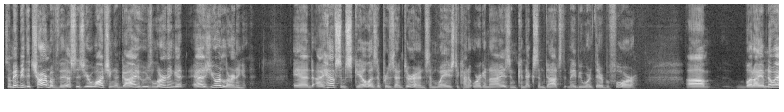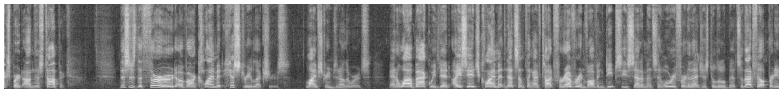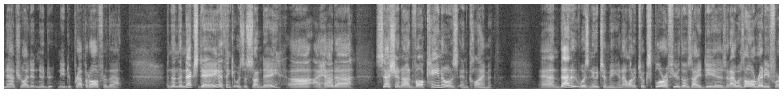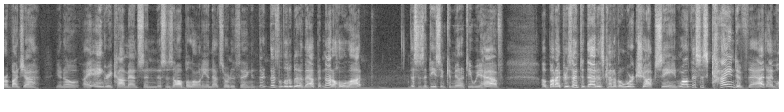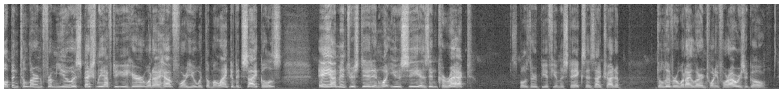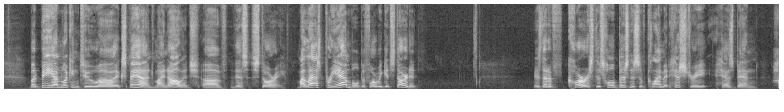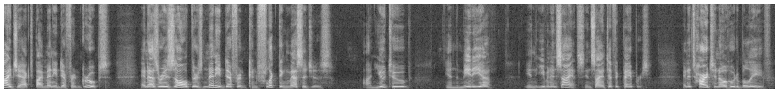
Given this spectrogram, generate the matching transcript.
So maybe the charm of this is you're watching a guy who's learning it as you're learning it. And I have some skill as a presenter and some ways to kind of organize and connect some dots that maybe weren't there before. Um, but I am no expert on this topic. This is the third of our climate history lectures, live streams in other words. And a while back we did Ice Age climate, and that's something I've taught forever involving deep sea sediments, and we'll refer to that just a little bit. So that felt pretty natural. I didn't need to, need to prep at all for that. And then the next day, I think it was a Sunday, uh, I had a session on volcanoes and climate. And that was new to me, and I wanted to explore a few of those ideas, and I was all ready for a bunch of you know, angry comments and this is all baloney and that sort of thing. And there, there's a little bit of that, but not a whole lot. This is a decent community we have. uh, but I presented that as kind of a workshop scene. Well, this is kind of that. I'm hoping to learn from you, especially after you hear what I have for you with the Milankovitch cycles. A, I'm interested in what you see as incorrect. Suppose there'd be a few mistakes as I try to deliver what I learned 24 hours ago. But B, I'm looking to uh, expand my knowledge of this story. My last preamble before we get started is that, of course, this whole business of climate history has been hijacked by many different groups. And as a result, there's many different conflicting messages on YouTube, in the media, in, even in science, in scientific papers. And it's hard to know who to believe.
